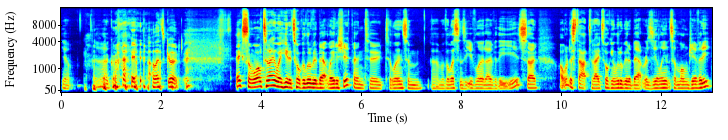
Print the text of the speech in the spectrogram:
Yeah. Oh, great. oh, that's good. Excellent. Well, today we're here to talk a little bit about leadership and to, to learn some um, of the lessons that you've learned over the years. So, I want to start today talking a little bit about resilience and longevity.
